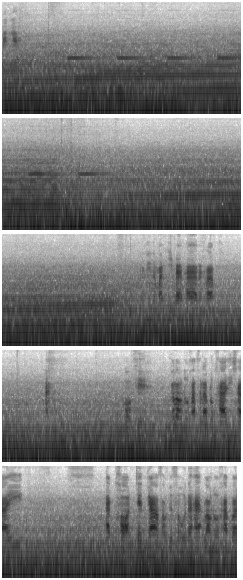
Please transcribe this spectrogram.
เป็นไง อันนี้น้ำมัน E85 นะครับอะโอเค ก็ลองดูครับสำหรับลูกค้าที่ใช้ Accord Gen 9 2.0 นะฮะ ลองดูครับว่า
